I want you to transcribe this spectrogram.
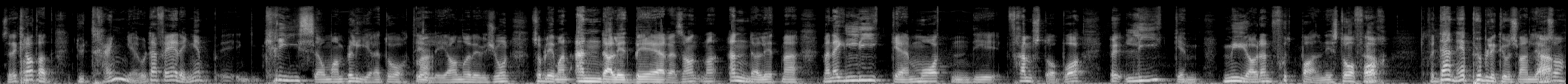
Så det er klart at du trenger jo Derfor er det ingen krise om man blir et år til Nei. i andredivisjon. Så blir man enda litt bedre. Sant? Man enda litt mer Men jeg liker måten de fremstår på. Like liker mye av den fotballen de står for. For den er publikumsvennlig, Ja. altså.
